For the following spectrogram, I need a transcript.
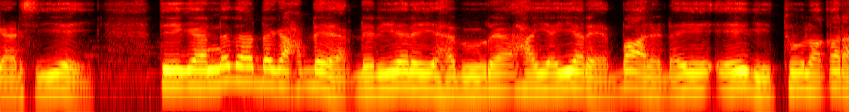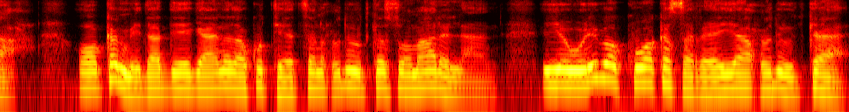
gaadhsiiyey deegaanada dhagax dheer dheryeeley habuure hayayare baalidhaye eegi tuula qarax oo ka mid a deegaanada ku teedsan xuduudka somalilan iyo weliba kuwa ka sarreeya xuduudka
